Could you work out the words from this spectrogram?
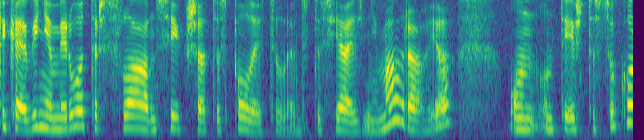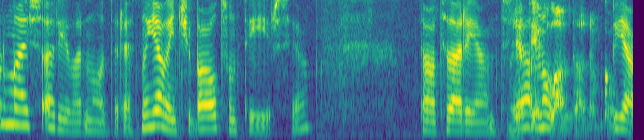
Tikai viņam ir otrs slānis iekšā, tas polietilens, tas jāizņem ārā. Jā. Un, un tieši tas cukurmais arī var noderēt. Nu, ja viņš ir balts un tīrs. Ja? Tāds variants. Jā, jā, nu, tādam, jā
